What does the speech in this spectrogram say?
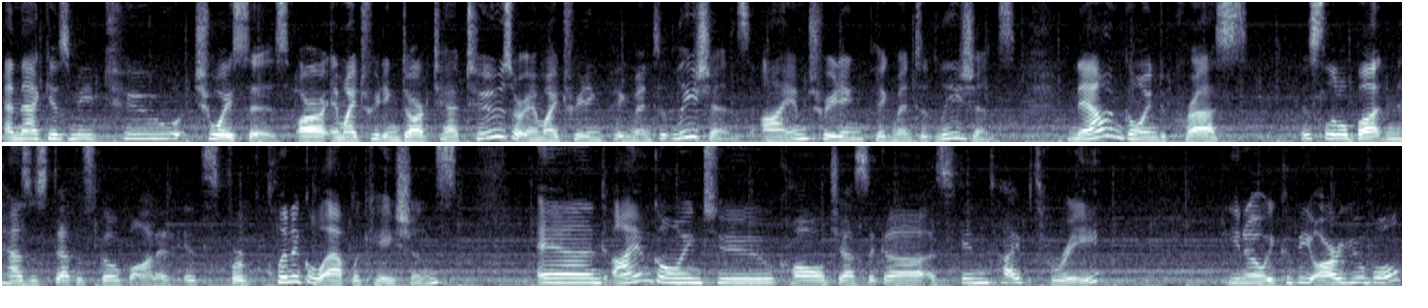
and that gives me two choices. Are, am I treating dark tattoos or am I treating pigmented lesions? I am treating pigmented lesions. Now I'm going to press, this little button has a stethoscope on it. It's for clinical applications. And I am going to call Jessica a skin type 3. You know, it could be arguable,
